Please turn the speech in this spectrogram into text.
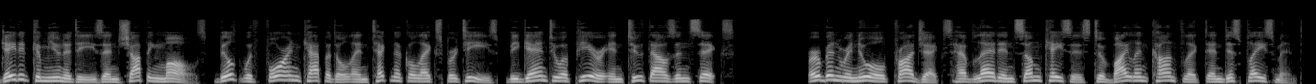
Gated communities and shopping malls, built with foreign capital and technical expertise, began to appear in 2006. Urban renewal projects have led in some cases to violent conflict and displacement.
